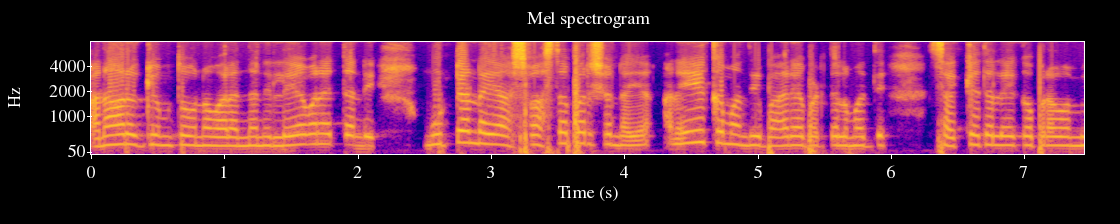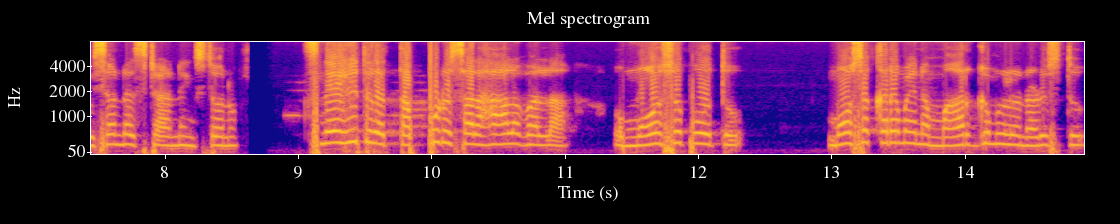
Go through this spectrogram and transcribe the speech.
అనారోగ్యంతో ఉన్న వారందరినీ లేవనెత్తండి. ముట్టండి అయ్యా స్వస్థపరచండి అయ్యా. అనేక మంది భార్యాభర్తల మధ్య సఖ్యత లేక ప్రభ మిస్అండర్స్టాండింగ్స్తోను స్నేహితుల తప్పుడు సలహాల వల్ల మోసపోతూ మోసకరమైన మార్గములో నడుస్తూ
